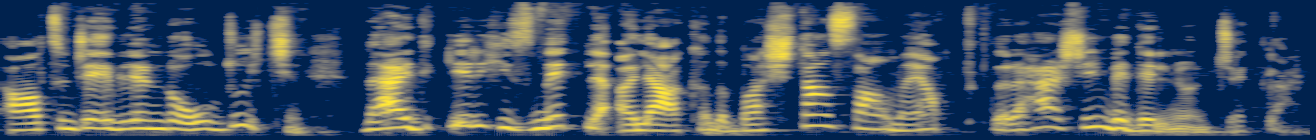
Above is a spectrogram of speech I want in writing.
6. evlerinde olduğu için verdikleri hizmetle alakalı baştan savma yaptıkları her şeyin bedelini ödeyecekler.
